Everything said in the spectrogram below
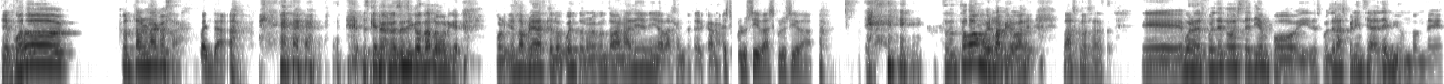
¿Te puedo contar una cosa? Cuenta. es que no, sé si contarlo porque, porque es la primera vez que lo cuento, no lo he contado a nadie ni a la gente cercana. Exclusiva, exclusiva. Todo va muy rápido, ¿vale? Las cosas. Eh, bueno, después de todo este tiempo y después de la experiencia de Demium, donde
